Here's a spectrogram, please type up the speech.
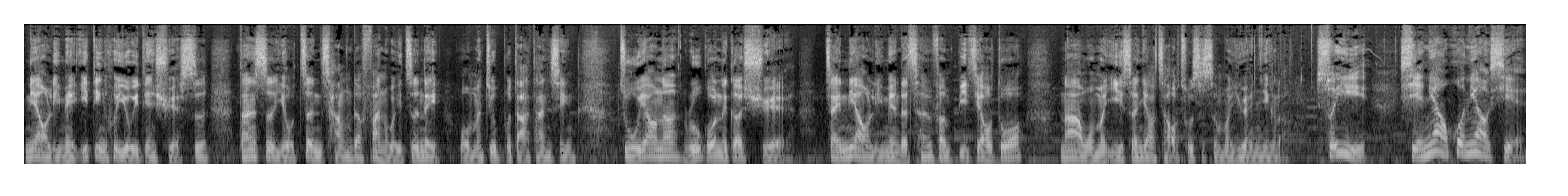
尿里面一定会有一点血丝，但是有正常的范围之内，我们就不大担心。主要呢，如果那个血在尿里面的成分比较多，那我们医生要找出是什么原因了。所以血尿或尿血。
